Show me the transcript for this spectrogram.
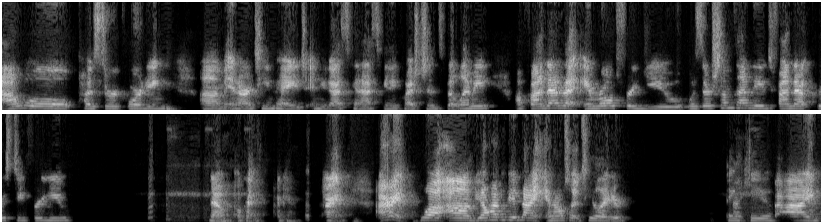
I will post the recording um, in our team page, and you guys can ask any questions. But let me, I'll find out about Emerald for you. Was there something I need to find out, Christy, for you? No. Okay. Okay. All right. All right. Well, um, y'all have a good night, and I'll talk to you later. Thank you. Bye.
